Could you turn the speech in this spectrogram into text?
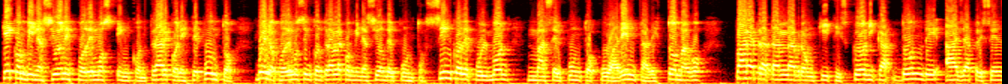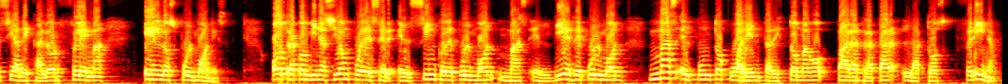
¿Qué combinaciones podemos encontrar con este punto? Bueno, podemos encontrar la combinación del punto 5 de pulmón más el punto 40 de estómago para tratar la bronquitis crónica donde haya presencia de calor flema en los pulmones. Otra combinación puede ser el 5 de pulmón más el 10 de pulmón más el punto 40 de estómago para tratar la tos ferina.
